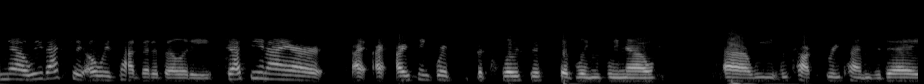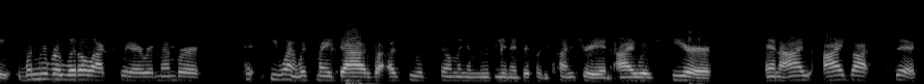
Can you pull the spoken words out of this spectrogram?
no, we've actually always had that ability. Jesse and I are, I, I, I think we're the closest siblings we know. Uh, we, we talk three times a day. When we were little, actually, I remember he went with my dad as he was filming a movie in a different country, and I was here, and I, I got sick,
